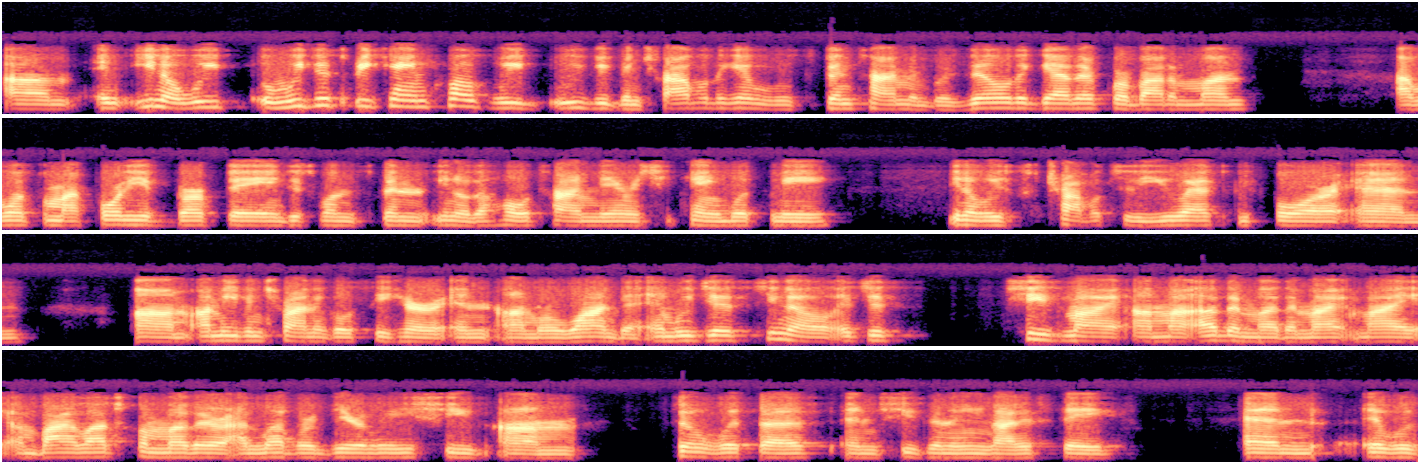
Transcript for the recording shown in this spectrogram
um, and you know, we we just became close. We we've been traveled together. We spent time in Brazil together for about a month. I went for my 40th birthday and just wanted to spend, you know, the whole time there. And she came with me. You know, we've traveled to the U.S. before, and um, I'm even trying to go see her in um, Rwanda. And we just, you know, it just she's my um, my other mother, my my um, biological mother. I love her dearly. She's um still with us, and she's in the United States and it was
